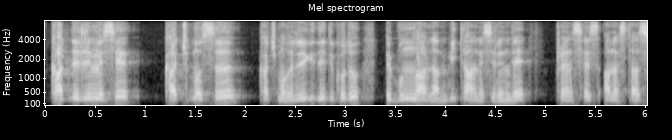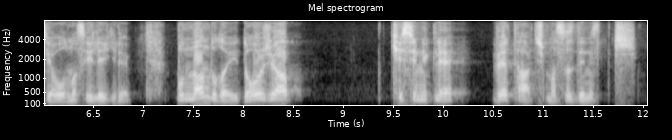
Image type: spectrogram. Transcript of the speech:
katledilmesi, kaçması, kaçmaları ilgili dedikodu ve bunlardan bir tanesinin de Prenses Anastasia olması ile ilgili. Bundan dolayı doğru cevap kesinlikle ve tartışmasız denizdir.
